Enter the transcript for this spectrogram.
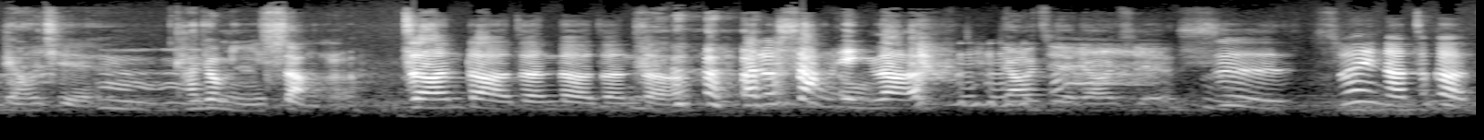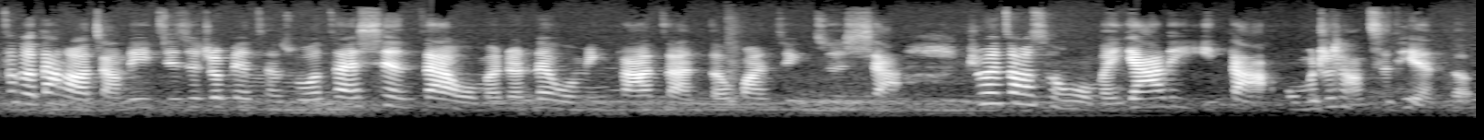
了解，嗯，他就迷上了，真的，真的，真的，他就上瘾了。了解，了解，是，所以呢，这个这个大脑奖励机制就变成说，在现在我们人类文明发展的环境之下，就会造成我们压力一大，我们就想吃甜的，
